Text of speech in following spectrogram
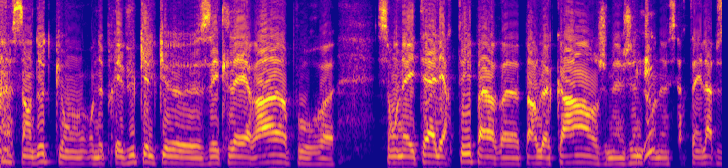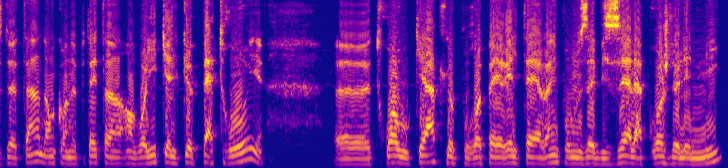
sans doute qu'on on a prévu quelques éclaireurs pour euh, si on a été alerté par euh, par le corps, j'imagine Mhm. qu'on a un certain laps de temps, donc on a peut-être euh, envoyé quelques patrouilles, euh, trois ou quatre là, pour repérer le terrain, pour nous aviser à l'approche de l'ennemi,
